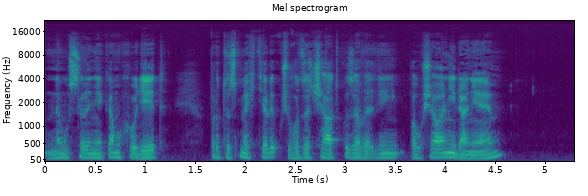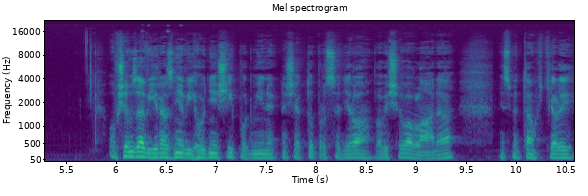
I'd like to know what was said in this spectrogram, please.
nemuseli někam chodit. Proto jsme chtěli už od začátku zavedení paušální daně, ovšem za výrazně výhodnějších podmínek, než jak to prosadila Babišova vláda. My jsme tam chtěli,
